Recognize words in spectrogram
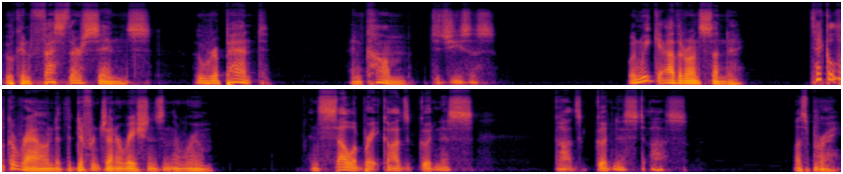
who confess their sins, who repent, and come to Jesus. When we gather on Sunday, take a look around at the different generations in the room and celebrate God's goodness, God's goodness to us. Let's pray.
